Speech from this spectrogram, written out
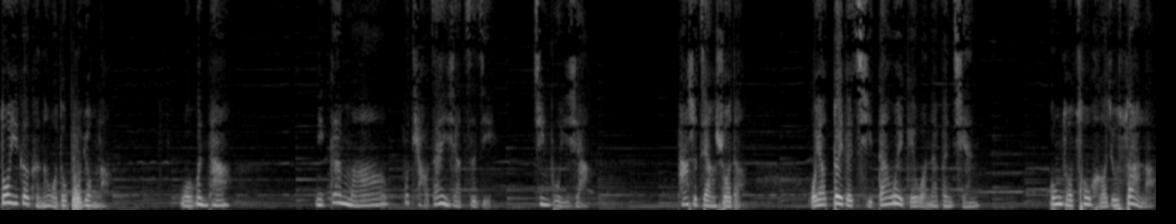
多一个可能我都不用了。我问他：“你干嘛不挑战一下自己，进步一下？”他是这样说的：“我要对得起单位给我那份钱，工作凑合就算了。”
